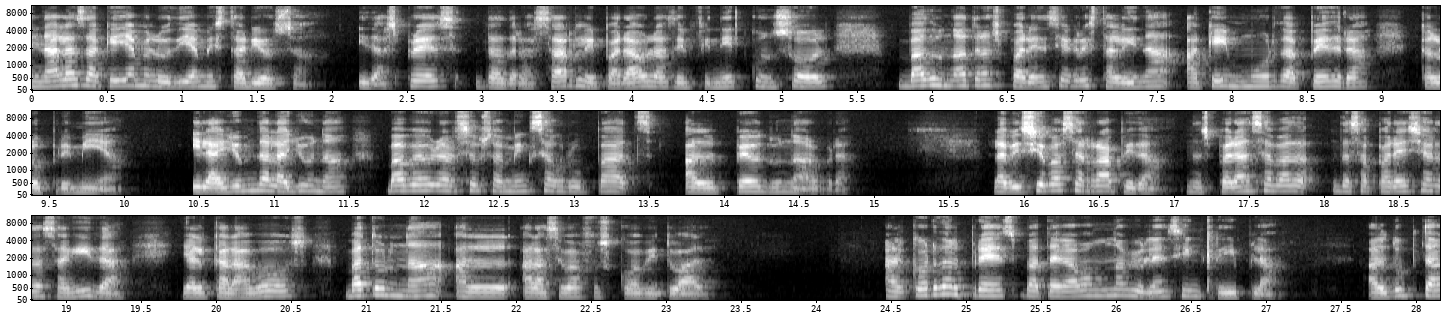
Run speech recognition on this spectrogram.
en ales d'aquella melodia misteriosa, i després d'adreçar-li paraules d'infinit consol, va donar transparència cristal·lina a aquell mur de pedra que l'oprimia, i la llum de la lluna va veure els seus amics agrupats al peu d'un arbre. La visió va ser ràpida, l'esperança va desaparèixer de seguida i el calabós va tornar al, a la seva foscor habitual. El cor del pres bategava amb una violència increïble. El dubte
